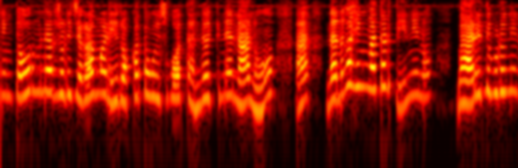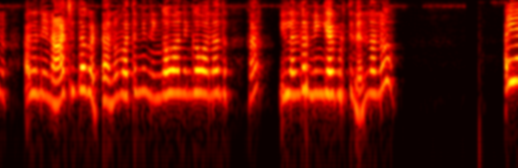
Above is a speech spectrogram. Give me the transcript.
ನಿಮ್ಮ ತವ್ರ ಮನೆಯವ್ರ ಜೋಡಿ ಜಗಳ ಮಾಡಿ ರೊಕ್ಕ ತಗೋಯಿಸ್ಕೋ ತಂದಕಿನೇ ನಾನು ನನಗ ಹಿಂಗೆ ಮಾತಾಡ್ತೀನಿ ನೀನು? ಭಾರಿ ಇದ್ದು ಬಿಡು ನೀನು. ಅಲ್ಲ, ನೀನು ಆಚಿದ್ದಾಗ ಅಟ್ಟಾನು, ಮತ್ತೆ ನೀನು ನಿಂಗವ ನಿಂಗವ ಅನ್ನೋದು ಹಾ ಇಲ್ಲಾಂದ್ರೆ ನಿಂಗೆ ಆಗ್ಬಿಡ್ತೀನಿ ನಾನು? ಅಯ್ಯ,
